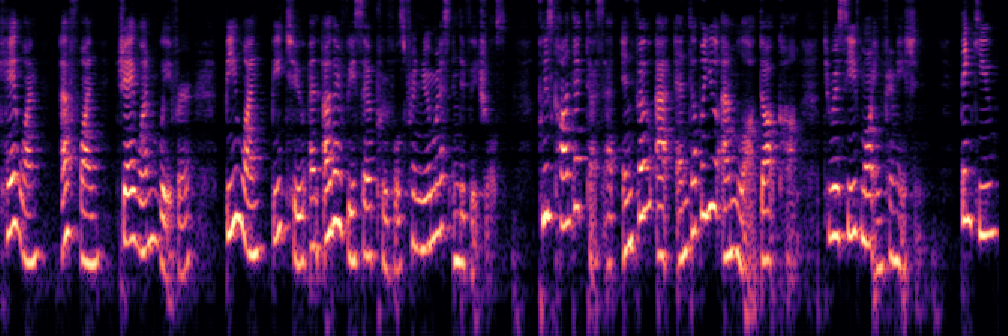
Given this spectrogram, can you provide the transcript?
K1, F1, J1 waiver, B1, B2, and other visa approvals for numerous individuals. Please contact us at info at nwmlaw.com to receive more information. Thank you.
